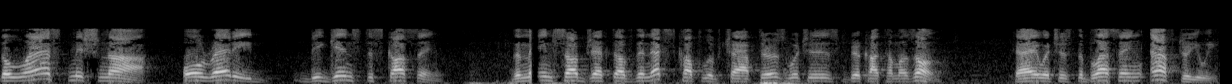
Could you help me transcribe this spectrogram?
the last Mishnah already begins discussing the main subject of the next couple of chapters, which is Birkat Hamazon, okay, which is the blessing after you eat.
